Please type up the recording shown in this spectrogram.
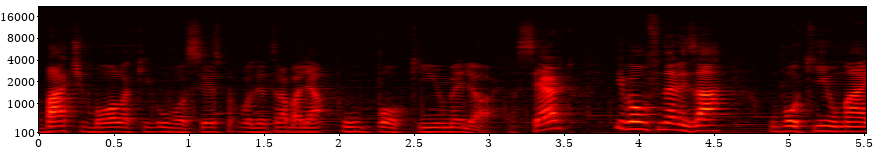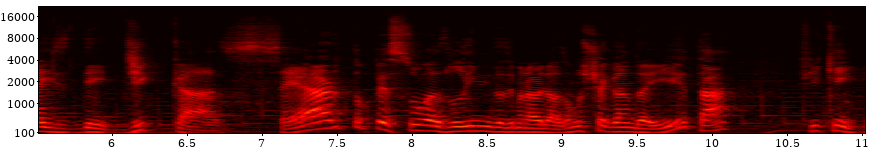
bate-bola aqui com vocês para poder trabalhar um pouquinho melhor, tá certo? E vamos finalizar um pouquinho mais de dicas, certo? Pessoas lindas e maravilhosas, vamos chegando aí, tá? Fiquem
